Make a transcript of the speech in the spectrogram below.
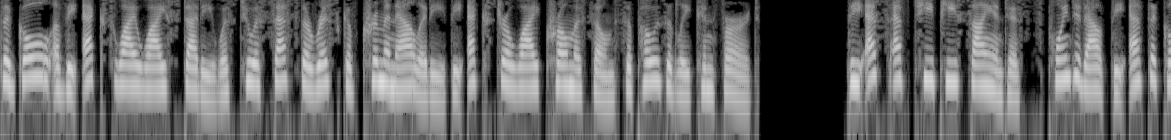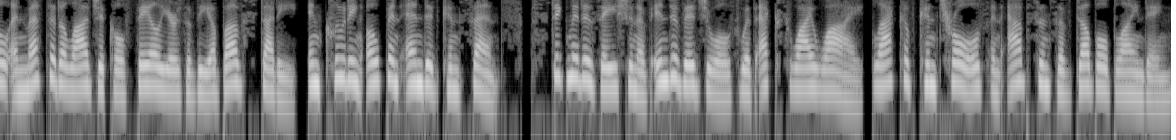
The goal of the XYY study was to assess the risk of criminality the extra Y chromosome supposedly conferred. The SFTP scientists pointed out the ethical and methodological failures of the above study, including open-ended consents, stigmatization of individuals with XYY, lack of controls and absence of double blinding.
